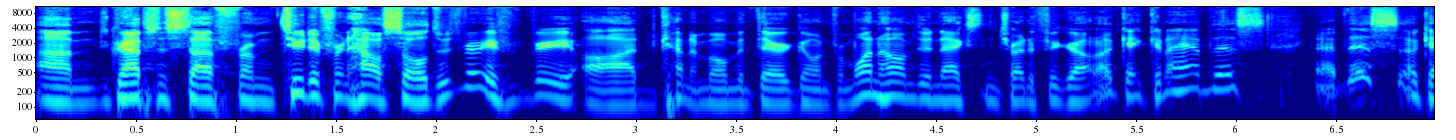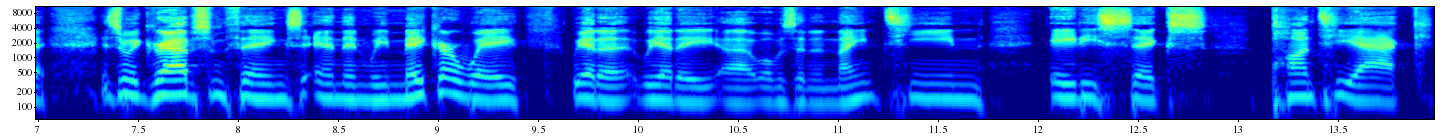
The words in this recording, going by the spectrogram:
Um, grabbed some stuff from two different households. It was very, very odd kind of moment there, going from one home to the next and trying to figure out, okay, can I have this? Can I have this? Okay. And so we grabbed some things, and then we make our way. We had a we had a uh, what was it? A 1986 Pontiac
